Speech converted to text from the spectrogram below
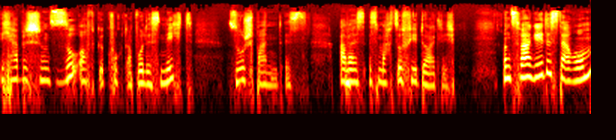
ich habe es schon so oft geguckt, obwohl es nicht so spannend ist. Aber es, es macht so viel deutlich. Und zwar geht es darum,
